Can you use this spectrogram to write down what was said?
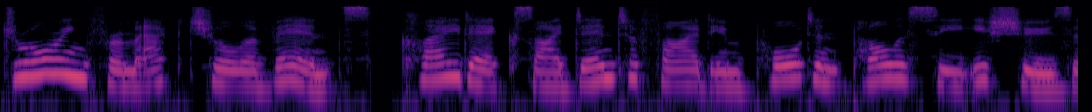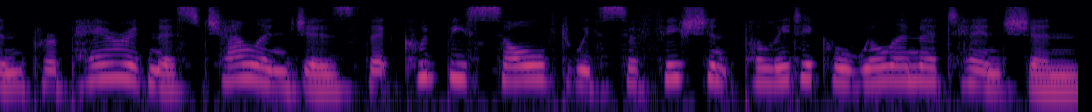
Drawing from actual events, Clade X identified important policy issues and preparedness challenges that could be solved with sufficient political will and attention.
